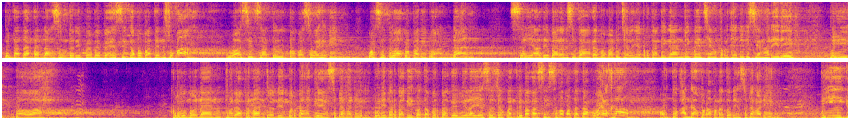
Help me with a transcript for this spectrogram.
ditatangkan langsung dari PPPSI Kabupaten Subang. Wasit 1 Bapak Solehedin, wasit 2 Bapak Ridwan dan saya Aldebaran Subang akan memandu jalannya pertandingan big match yang terjadi di siang hari ini di bawah kerumunan para penonton yang berbahagia yang sudah hadir. Dari berbagai kota berbagai wilayah saya ucapkan terima kasih. Selamat datang. Welcome untuk anda para penonton yang sudah hadir 13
